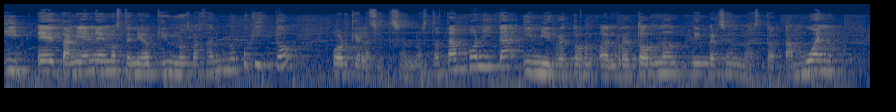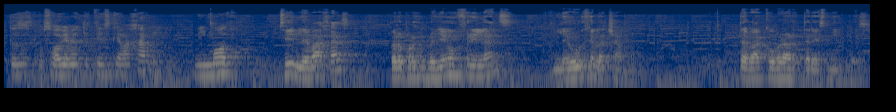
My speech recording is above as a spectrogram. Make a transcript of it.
Y eh, también hemos tenido que irnos bajando un poquito porque la situación no está tan bonita y mi retorno, el retorno de inversión no está tan bueno. Entonces, pues obviamente tienes que bajarlo. Ni modo. Sí, le bajas, pero por ejemplo llega un freelance, le urge la chamba. Te va a cobrar 3 mil pesos.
